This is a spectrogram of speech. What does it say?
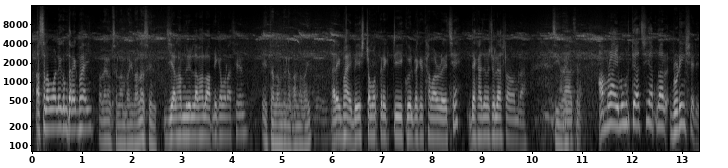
আসসালামু আলাইকুম তারেক ভাই। ওয়ালাইকুম সালাম ভাই ভালো আছেন? জি আলহামদুলিল্লাহ ভালো। আপনি কেমন আছেন? এই তো আলহামদুলিল্লাহ ভালো ভাই। আরেক ভাই বেশ চমৎকার একটি কোয়েল প্যাকের খামার রয়েছে। দেখার জন্য চলে আসলাম আমরা। জি ভাই। আচ্ছা আমরা এই মুহূর্তে আছি আপনার ব্রোডিং শেডে।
